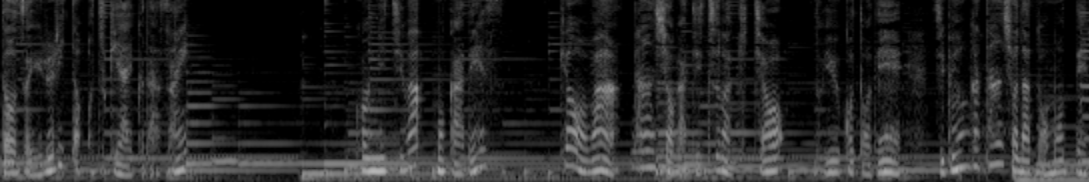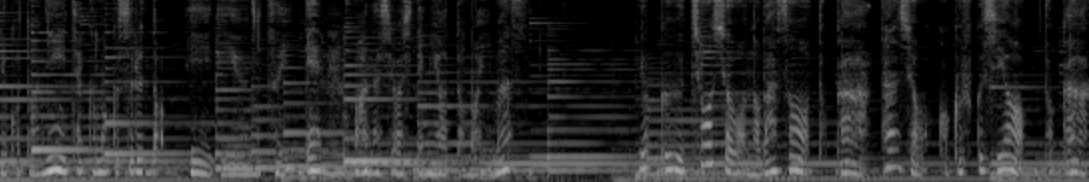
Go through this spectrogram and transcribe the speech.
どうぞゆるりとお付き合いください。こんにちはモカです。今日は短所が実は貴重。いうことで自分が短所だと思っていることに着目するといい理由についてお話をしてみようと思います。よく長所を伸ばそうとか短所を克服しようとか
